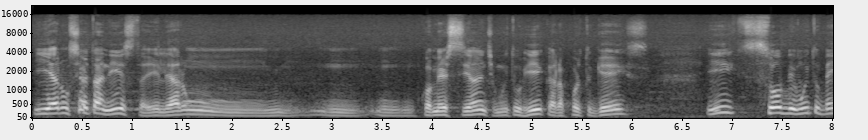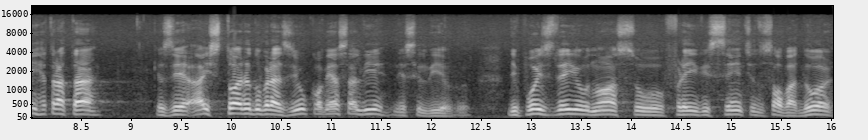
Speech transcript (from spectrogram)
E era um sertanista, ele era um, um, um comerciante muito rico, era português, e soube muito bem retratar. Quer dizer, a história do Brasil começa ali, nesse livro. Depois veio o nosso Frei Vicente do Salvador,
